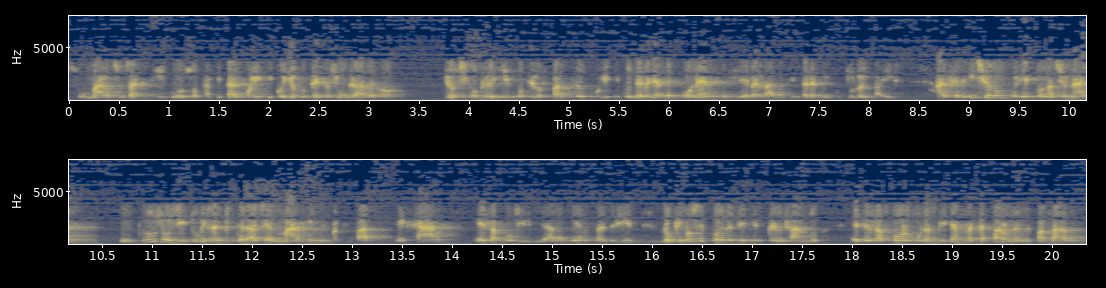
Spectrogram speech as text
sumar sus activos o capital político. Yo creo que eso es un grave error. Yo sigo creyendo que los partidos políticos deberían de ponerse, si de verdad les interesa el futuro del país, al servicio de un proyecto nacional. Incluso si tuvieran que quedarse al margen de participar, dejar esa posibilidad abierta. Es decir, lo que no se puede seguir pensando es en las fórmulas que ya pasado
